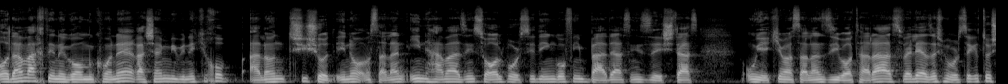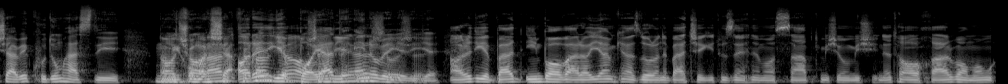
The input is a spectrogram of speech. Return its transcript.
آدم وقتی نگاه می‌کنه قشنگ می‌بینه که خب الان چی شد؟ اینو مثلا این همه از این سوال پرسید این گفت این بده است این زشته است. اون یکی مثلا زیباتره است ولی ازش می‌پرسه که تو شبیه کدوم هستی؟ خب ناچارن ش- آره دیگه باید دیگه اینو بگه. دیگه. آره دیگه بعد این باورایی هم که از دوران بچگی تو ذهن ما ثبت میشه و میشینه تا آخر با ما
